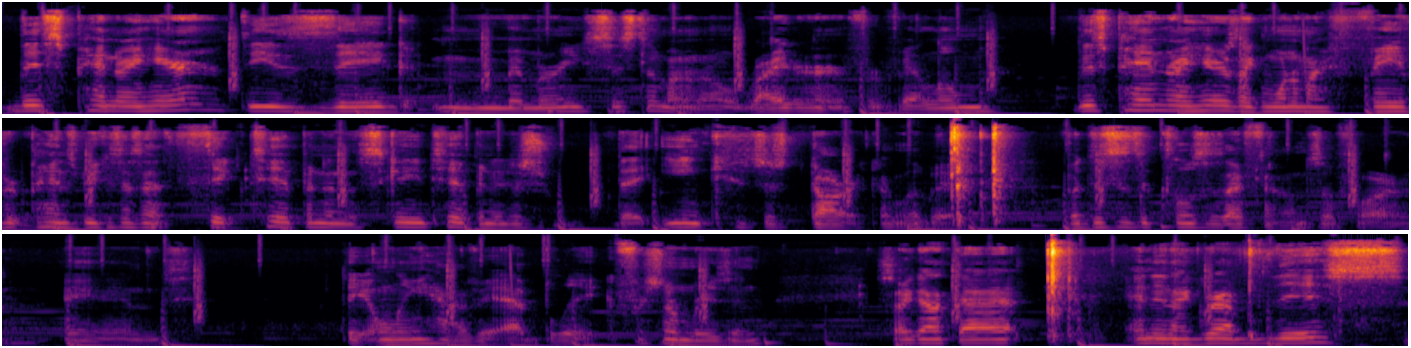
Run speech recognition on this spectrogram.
this pen right here, the Zig Memory System. I don't know, writer for vellum. This pen right here is like one of my favorite pens because it has that thick tip and then the skinny tip and it just, the ink is just dark. I love it. But this is the closest I found so far. And they only have it at Blick for some reason. So I got that. And then I grabbed this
